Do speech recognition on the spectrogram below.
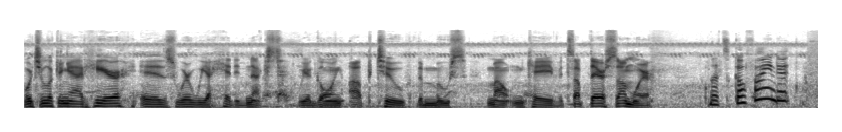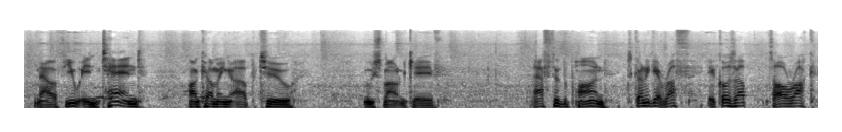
What you're looking at here is where we are headed next. We are going up to the Moose Mountain Cave. It's up there somewhere. Let's go find it. Now, if you intend on coming up to Moose Mountain Cave, after the pond, it's gonna get rough. It goes up, it's all rock.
